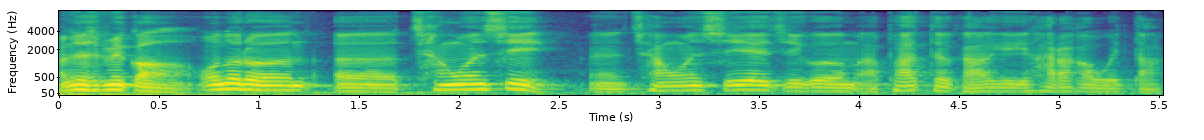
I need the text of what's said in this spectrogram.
안녕하십니까. 오늘은 어, 창원시, 예, 지금 아파트 가격이 하락하고 있다.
